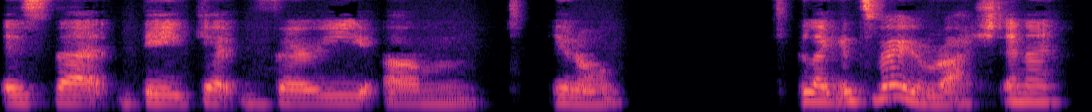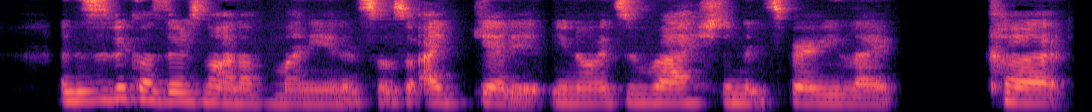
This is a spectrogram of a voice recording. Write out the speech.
is that they get very, um, you know, like it's very rushed. And I, and this is because there's not enough money in it. So, so I get it. You know, it's rushed and it's very like cut.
